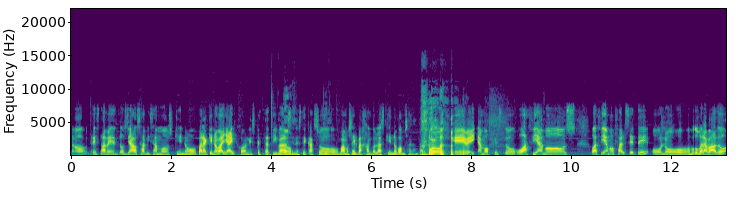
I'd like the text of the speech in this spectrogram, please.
No, esta vez os, ya os avisamos que no, para que no vayáis con expectativas, No. en este caso vamos a ir bajándolas que no vamos a cantar, porque veíamos que esto o hacíamos o hacíamos falsete o no o grabado.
